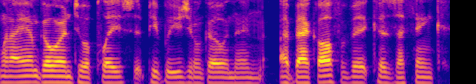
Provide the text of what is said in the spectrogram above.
when I am going to a place that people usually don't go, and then I back off of it because I think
